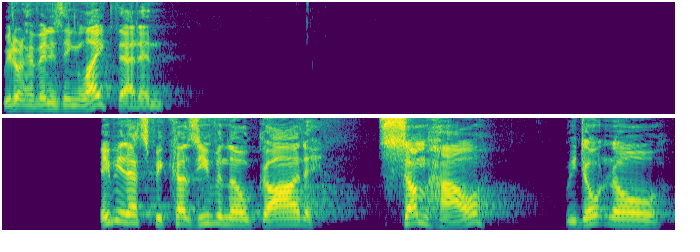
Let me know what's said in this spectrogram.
We don't have anything like that. And Maybe that's because even though God somehow, we don't know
